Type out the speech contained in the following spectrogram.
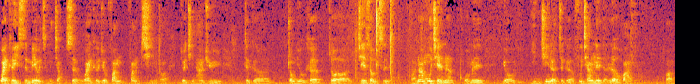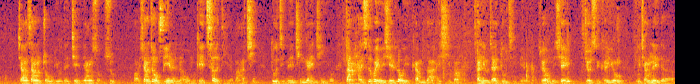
外科医师没有什么角色，外科就放放弃，哦，就请他去这个肿瘤科做接受治疗。好，那目前呢，我们有引进了这个腹腔内的热化疗，哦，加上肿瘤的减量手术。好像这种病人呢，我们可以彻底的把它清肚子里面清干净以后，当然还是会有一些肉眼看不到癌细胞残留在肚子里面，所以我们先就是可以用腹腔内的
